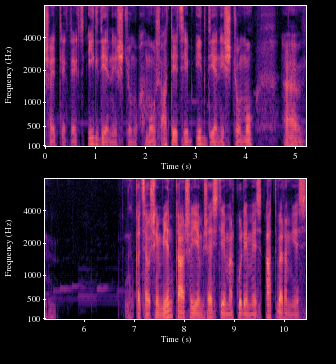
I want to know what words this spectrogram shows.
šeit tiek teikts ikdienišķumu, mūsu attiecību ikdienišķumu, kad caur šiem vienkāršajiem žestiem, ar kuriem mēs atveramies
